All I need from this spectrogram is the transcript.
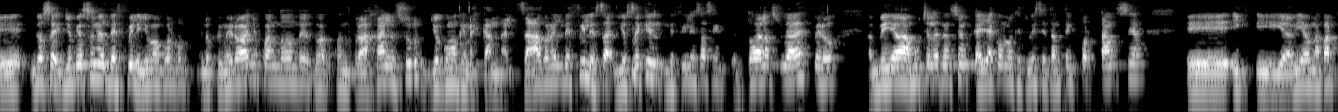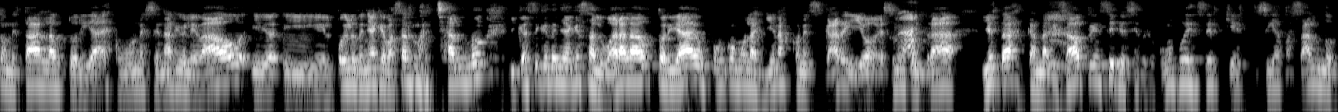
eh, no sé, yo pienso en el desfile. Yo me acuerdo los primeros años cuando, donde, cuando trabajaba en el sur, yo como que me escandalizaba con el desfile. O sea, yo sé que el desfile se hace en todas las ciudades, pero a mí me llamaba mucho la atención que allá como que tuviese tanta importancia eh, y, había una parte donde estaban las autoridades como un escenario elevado y, y, mm. el pueblo tenía que pasar marchando y casi que tenía que saludar a las autoridades, un poco como las llenas con Scar y yo eso me encontraba yo estaba escandalizado al principio, decía, pero ¿cómo puede ser que esto siga pasando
